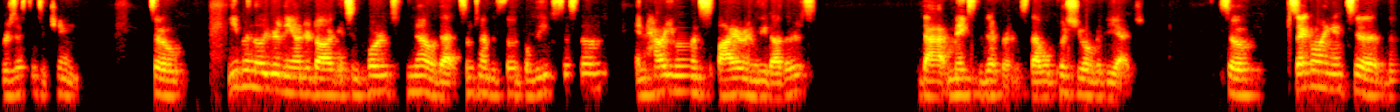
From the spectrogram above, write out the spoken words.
resistant to change. So even though you're the underdog, it's important to know that sometimes it's the belief system and how you inspire and lead others that makes the difference, that will push you over the edge. So segueing into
